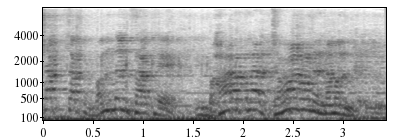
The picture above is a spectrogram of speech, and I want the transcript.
સખત વંદન સાથે ભારતના જવાનોને નમન કર્યું.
